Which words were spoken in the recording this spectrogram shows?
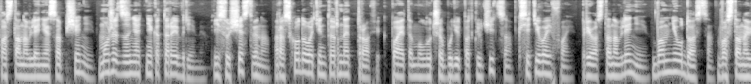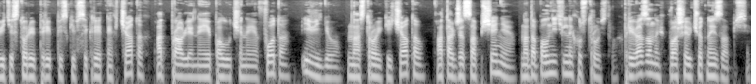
Восстановление сообщений может занять некоторое время и существенно расходовать интернет-трафик, поэтому лучше будет подключиться к сети Wi-Fi. При восстановлении вам не удастся восстановить историю переписки в секретных чатах, отправленные и полученные фото и видео, настройки чатов, а также сообщения на дополнительных устройствах, привязанных к вашей учетной записи.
